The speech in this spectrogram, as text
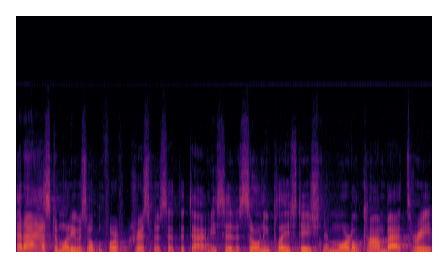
And I asked him what he was hoping for for Christmas at the time. He said, a Sony PlayStation and Mortal Kombat 3.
